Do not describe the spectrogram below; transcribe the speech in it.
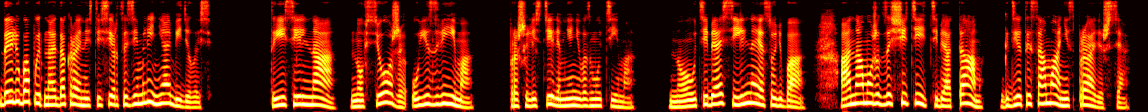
да и любопытное до крайности сердце земли не обиделось. «Ты сильна, но все же уязвима», — прошелестели мне невозмутимо. «Но у тебя сильная судьба. Она может защитить тебя там, где ты сама не справишься».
